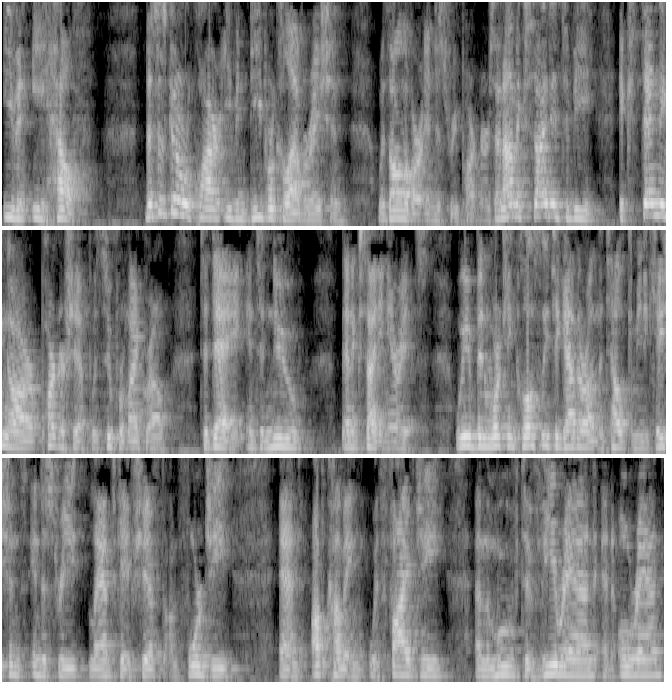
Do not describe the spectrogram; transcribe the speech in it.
even e-health. This is going to require even deeper collaboration with all of our industry partners. And I'm excited to be extending our partnership with Supermicro today into new and exciting areas. We've been working closely together on the telecommunications industry landscape shift on 4G and upcoming with 5G and the move to vRAN and ORAN.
